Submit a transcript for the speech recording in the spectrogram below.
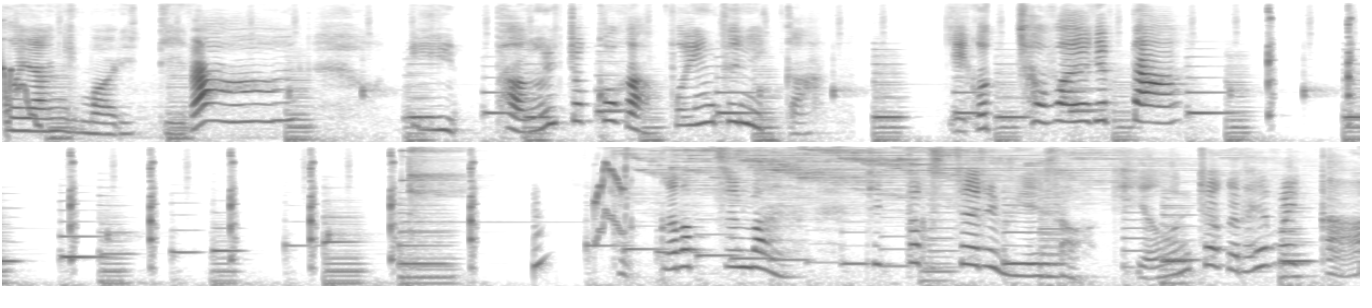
고양이 머리띠랑 이 방울 초코가 포인트니까 이거 쳐봐야겠다. 부끄럽지만 틱톡 스타를 위해서 귀여운 척을 해볼까?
